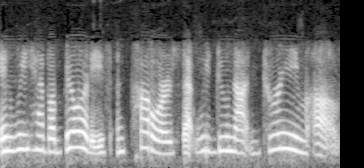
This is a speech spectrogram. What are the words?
and we have abilities and powers that we do not dream of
